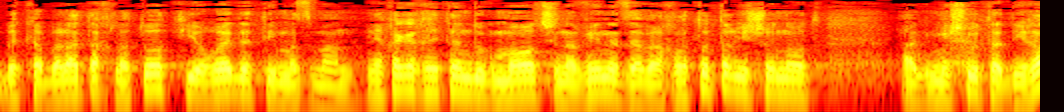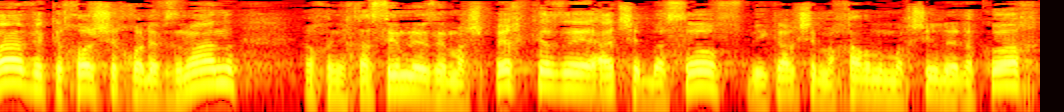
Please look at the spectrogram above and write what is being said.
בקבלת החלטות יורדת עם הזמן. אני אחר כך אתן דוגמאות שנבין את זה, אבל ההחלטות הראשונות, הגמישות אדירה, וככל שחולף זמן, אנחנו נכנסים לאיזה משפך כזה, עד שבסוף, בעיקר כשמכרנו מכשיר ללקוח,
